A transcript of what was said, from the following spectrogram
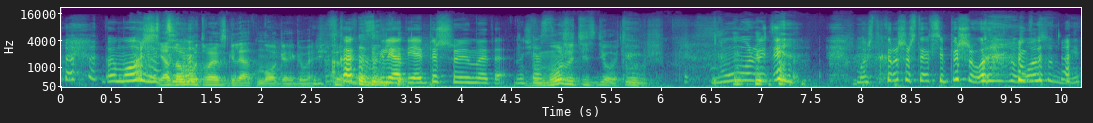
Вы можете. я думаю, твой взгляд многое говорит. А Как взгляд? Я пишу им это. Ну, Вы сейчас можете сделать лучше. можете. Может, хорошо, что я все пишу. Может быть.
